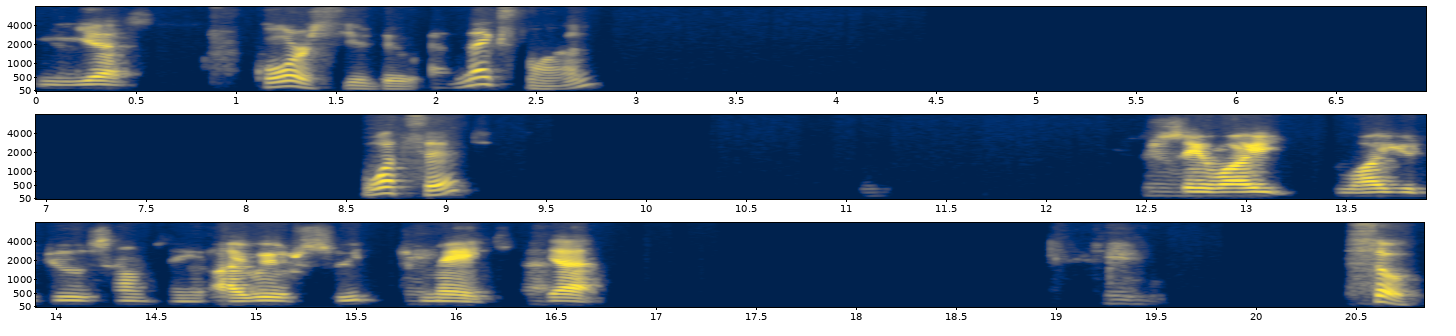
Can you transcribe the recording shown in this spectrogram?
Yes course you do. And next one. What's it? Say why why you do something. I will sweet to make. Yeah. So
